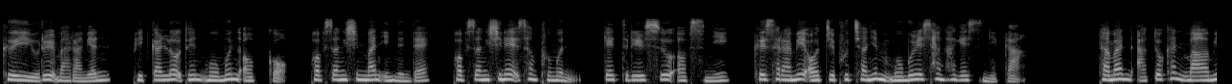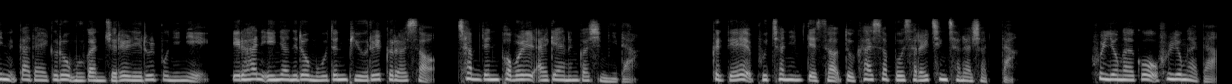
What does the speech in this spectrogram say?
그 이유를 말하면 빛깔로 된 몸은 없고 법상신만 있는데 법상신의 성품은 깨뜨릴 수 없으니 그 사람이 어찌 부처님 몸을 상하겠습니까? 다만 악독한 마음인 까닭으로 무관죄를 이룰 뿐이니 이러한 인연으로 모든 비유를 끌어서 참된 법을 알게 하는 것입니다. 그때 부처님께서 또 가서 보살을 칭찬하셨다. 훌륭하고 훌륭하다.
